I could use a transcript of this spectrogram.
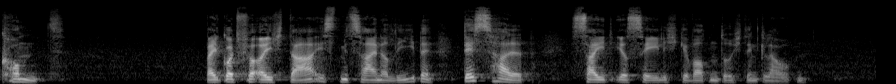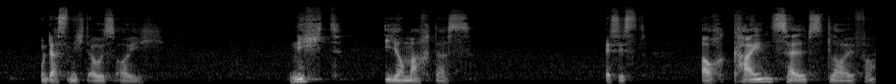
kommt. Weil Gott für euch da ist mit seiner Liebe. Deshalb seid ihr selig geworden durch den Glauben. Und das nicht aus euch. Nicht ihr macht das. Es ist auch kein Selbstläufer.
